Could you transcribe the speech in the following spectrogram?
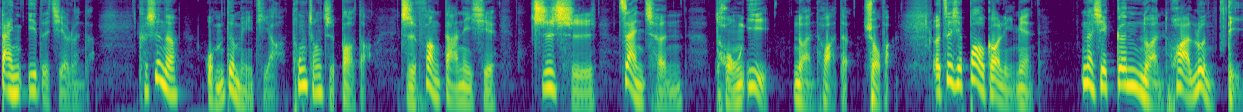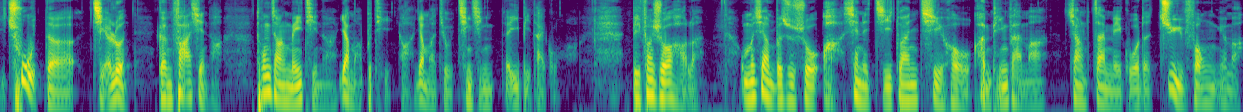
单一的结论的。可是呢，我们的媒体啊，通常只报道、只放大那些支持、赞成、同意暖化的说法，而这些报告里面那些跟暖化论抵触的结论跟发现啊，通常媒体呢，要么不提啊，要么就轻轻的一笔带过。比方说，好了，我们现在不是说啊，现在极端气候很频繁吗？像在美国的飓风，有吗？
